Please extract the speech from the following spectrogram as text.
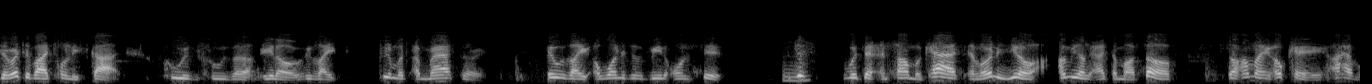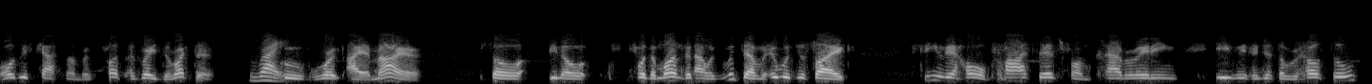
directed by Tony Scott, who is who's uh you know he's like pretty much a master. It was like a wonder just being on set, Mhm. just with the ensemble cast and learning. You know, I'm a young actor myself, so I'm like, okay, I have all these cast members plus a great director Right. Who work I admire. So, you know, for the month that I was with them, it was just like seeing their whole process from collaborating, even in just a rehearsal.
